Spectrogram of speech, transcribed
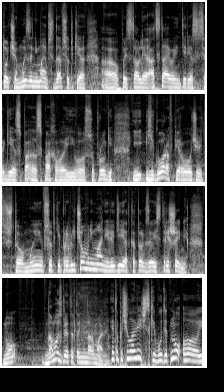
то, чем мы занимаемся, да, все-таки э, представляя, отстаивая интересы Сергея Спахова и его супруги, и Егора в первую очередь, что мы все-таки привлечем внимание людей, от которых зависит решение. Но на мой взгляд, это ненормально. Это по-человечески будет. Ну, э,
